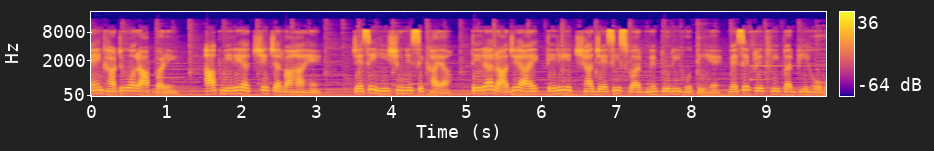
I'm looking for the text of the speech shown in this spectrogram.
मैं घाटू और आप बढ़े। आप मेरे अच्छे चरवाहा हैं, जैसे यीशु ने सिखाया। तेरा राज्य आए, तेरी इच्छा जैसी स्वर्ग में पूरी होती है, वैसे पृथ्वी पर भी हो।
